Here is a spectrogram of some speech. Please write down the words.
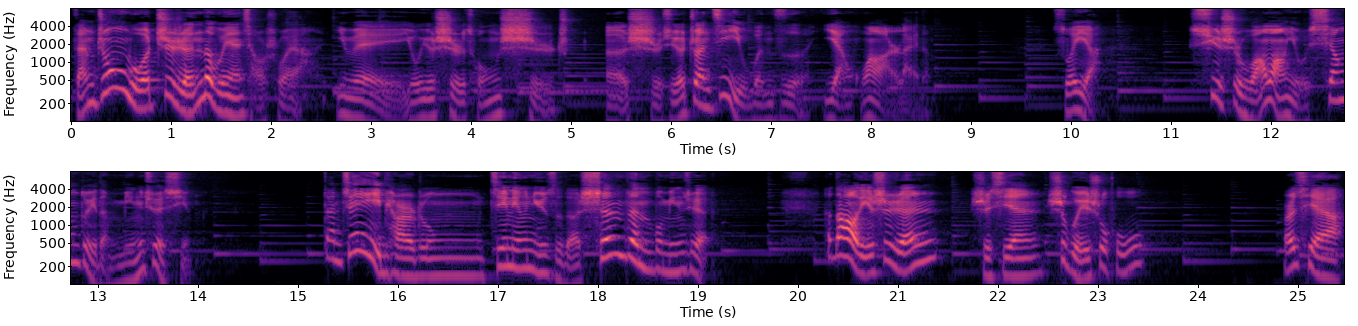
咱们中国智人的文言小说呀，因为由于是从史。呃，史学传记文字演化而来的，所以啊，叙事往往有相对的明确性。但这一篇中，精灵女子的身份不明确，她到底是人是仙是鬼是狐？而且啊，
